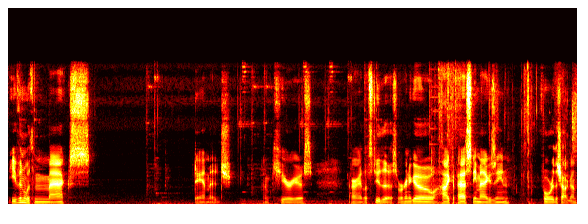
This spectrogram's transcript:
Even with max damage, I'm curious. Alright, let's do this. We're gonna go high capacity magazine for the shotgun.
